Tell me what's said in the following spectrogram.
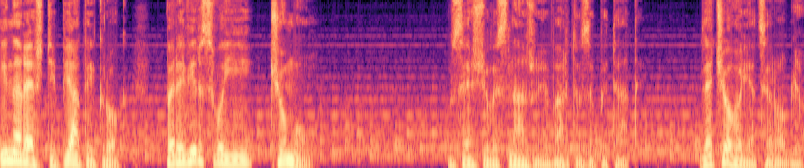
І нарешті п'ятий крок перевір свої чому. Усе, що виснажує, варто запитати. Для чого я це роблю?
